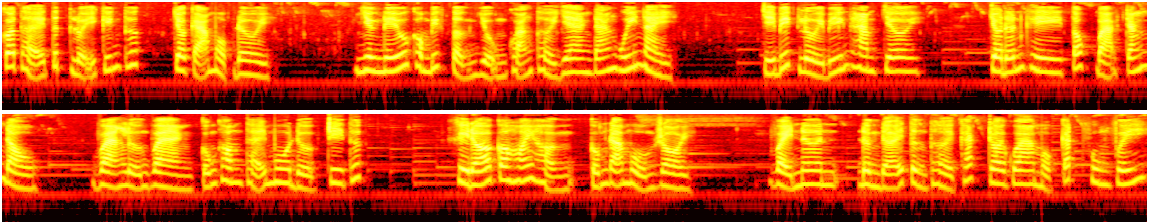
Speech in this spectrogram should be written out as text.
có thể tích lũy kiến thức cho cả một đời. Nhưng nếu không biết tận dụng khoảng thời gian đáng quý này, chỉ biết lười biếng ham chơi, cho đến khi tóc bạc trắng đầu, vạn lượng vàng cũng không thể mua được tri thức. Khi đó có hối hận cũng đã muộn rồi. Vậy nên đừng để từng thời khắc trôi qua một cách phung phí.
